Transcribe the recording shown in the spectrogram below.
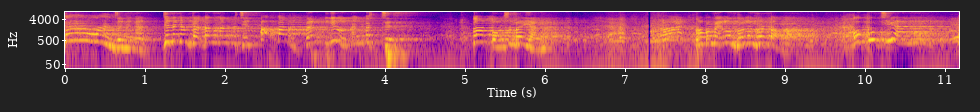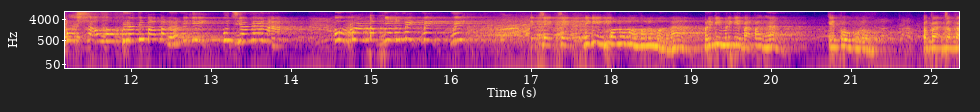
Kalah jenengan. Jenengan gak tahu nang masjid. Pak Parban iki lho nang masjid. Lapo sembayang? Apa mek longgo-longgo tok? Oh, pujian. Masya Allah, berarti Pak Parban iki pujiannya enak. Oh, mantap nyele mik mik mik. Cek cek niki Ha, mriki mriki Pak Parban. Kepo kula. Coba coba.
